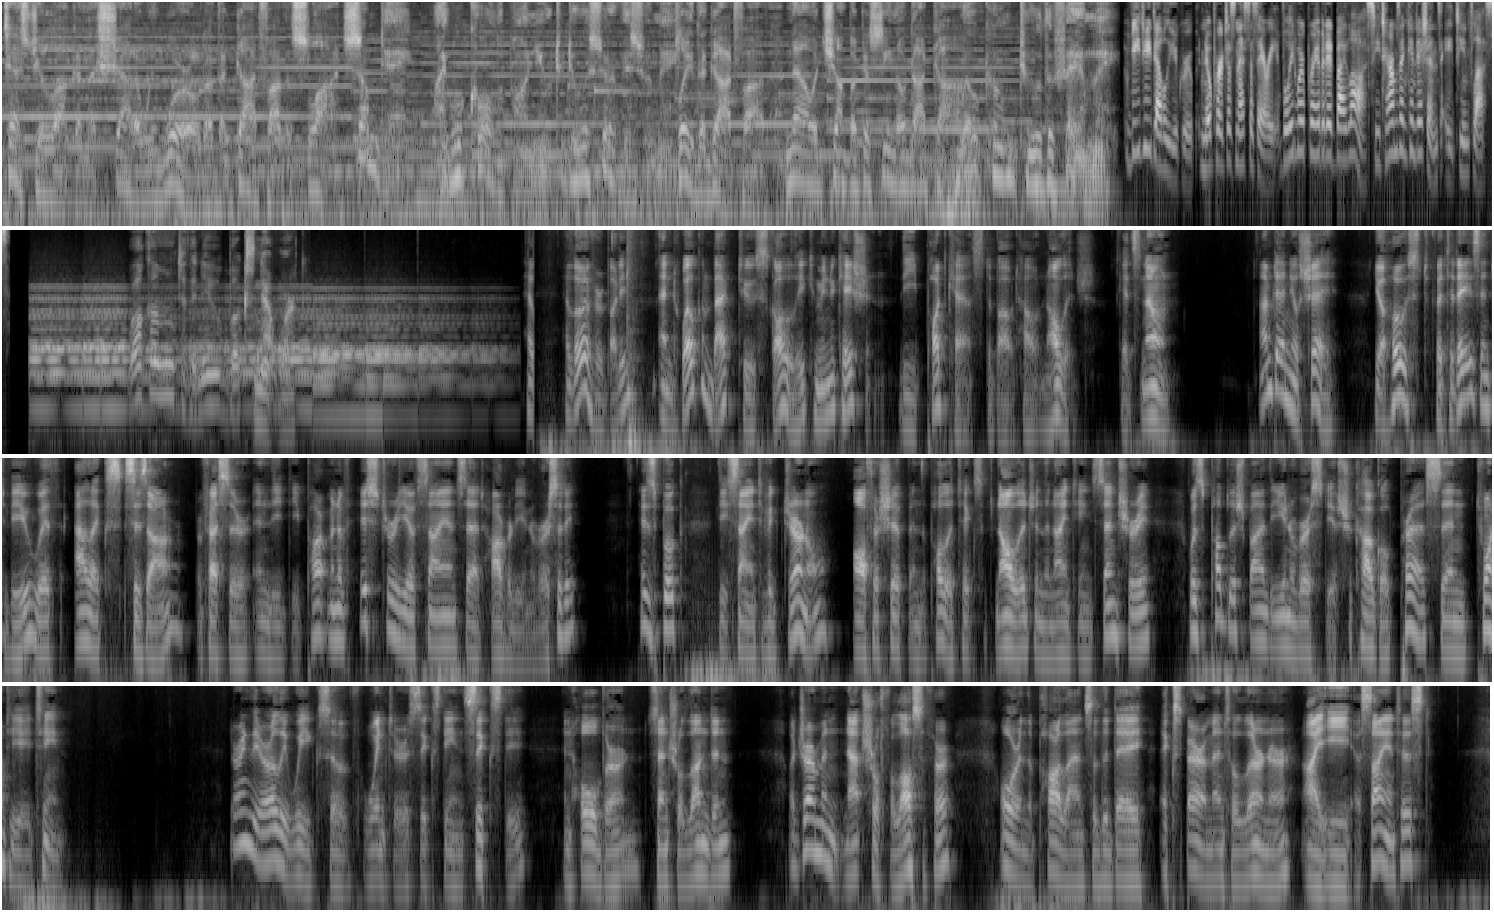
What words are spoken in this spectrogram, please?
Test your luck in the shadowy world of The Godfather slot. Someday, I will call upon you to do a service for me. Play The Godfather now at ChumbaCasino.com. Welcome to the family. VGW Group. No purchase necessary. Void where prohibited by law. See terms and conditions. 18 plus. Welcome to the New Books Network. Hello, everybody, and welcome back to Scholarly Communication, the podcast about how knowledge gets known. I'm Daniel Shea, your host for today's interview with Alex Csiszar, professor in the Department of History of Science at Harvard University. His book, The Scientific Journal Authorship and the Politics of Knowledge in the Nineteenth Century, was published by the University of Chicago Press in 2018. During the early weeks of winter 1660, in Holborn, central London, a German natural philosopher or in the parlance of the day, experimental learner, i.e., a scientist,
